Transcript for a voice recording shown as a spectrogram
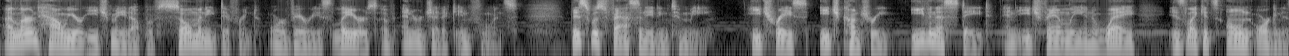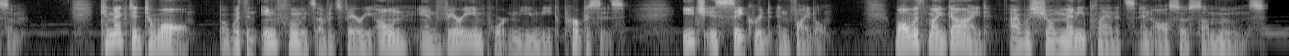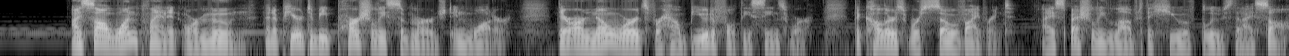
I learned how we are each made up of so many different or various layers of energetic influence. This was fascinating to me. Each race, each country, even a state, and each family, in a way, is like its own organism. Connected to all, but with an influence of its very own and very important unique purposes. Each is sacred and vital. While with my guide, I was shown many planets and also some moons. I saw one planet or moon that appeared to be partially submerged in water. There are no words for how beautiful these scenes were. The colors were so vibrant. I especially loved the hue of blues that I saw.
